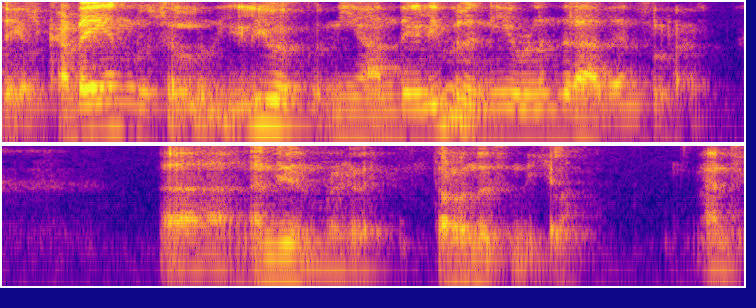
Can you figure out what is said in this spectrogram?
செயல். கடை என்று சொல்வது இழிவு நீ அந்த இழிவில் நீ விழுந்துடாதன்னு சொல்கிறார் நன்றி நண்பர்களே. தொடர்ந்து சிந்திக்கலாம். நன்றி.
